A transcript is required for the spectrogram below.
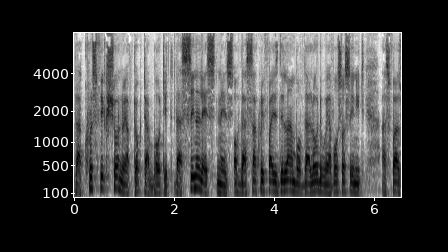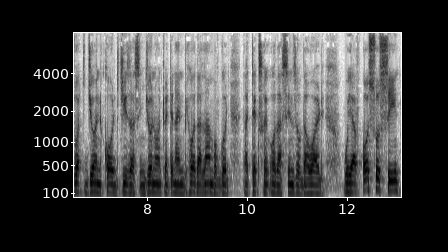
The crucifixion, we have talked about it. The sinlessness of the sacrificed lamb of the Lord, we have also seen it as far as what John called Jesus in John 1.29, Behold the Lamb of God that takes away all the sins of the world. We have also seen,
